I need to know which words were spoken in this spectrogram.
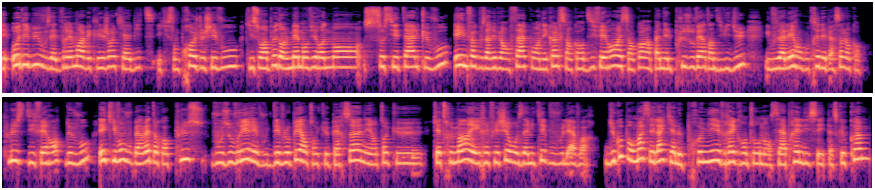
et au début, vous êtes vraiment avec les gens qui habitent et qui sont proches de chez vous, qui sont un peu dans le même environnement sociétal que vous, et une fois que vous arrivez en fac ou en école, c'est encore différent et c'est encore un panel plus ouvert d'individus, et vous allez rencontrer des personnes encore plus différentes de vous, et qui vont vous permettre d'encore plus vous ouvrir et vous développer en tant que personne et en tant que qu'être humain et réfléchir aux amitiés que vous voulez avoir. Du coup, pour moi, c'est là qu'il y a le premier vrai grand tournant, c'est après le lycée, parce que comme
